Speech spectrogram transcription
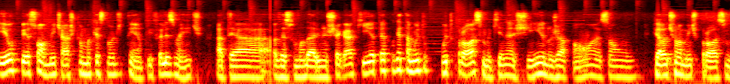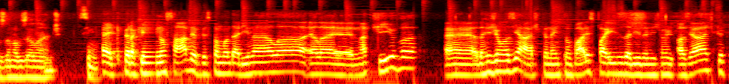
Eu, pessoalmente, acho que é uma questão de tempo, infelizmente, até a, a Vespa Mandarina chegar aqui, até porque está muito, muito próximo aqui, né? China, no Japão, são relativamente próximos da Nova Zelândia. Sim. É que, para quem não sabe, a vespa mandarina ela, ela é nativa é, da região asiática, né? Então, vários países ali da região asiática.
